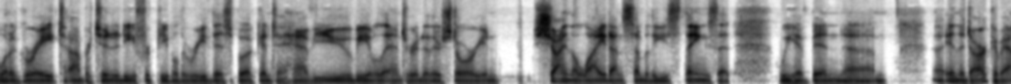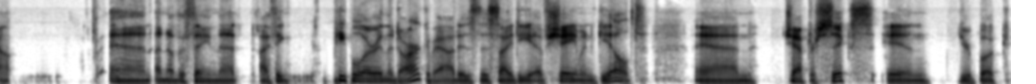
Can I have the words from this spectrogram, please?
what a great opportunity for people to read this book and to have you be able to enter into their story and shine the light on some of these things that we have been um, uh, in the dark about and another thing that i think people are in the dark about is this idea of shame and guilt and chapter six in your book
